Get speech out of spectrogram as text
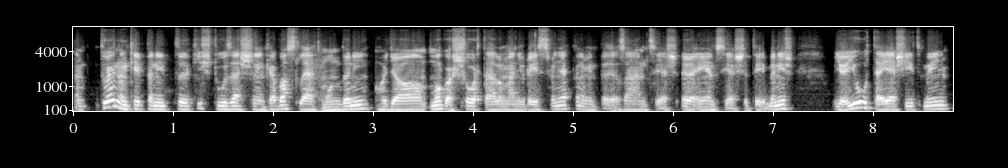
Nem, tulajdonképpen itt kis túlzással inkább azt lehet mondani, hogy a magas sortállományú részvényeknél, mint például az AMC, EMC esetében is, ugye a jó teljesítmény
